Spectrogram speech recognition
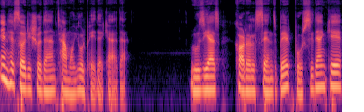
انحصاری شدن تمایل پیدا کردند. روزی از کارل سندبرگ پرسیدن که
